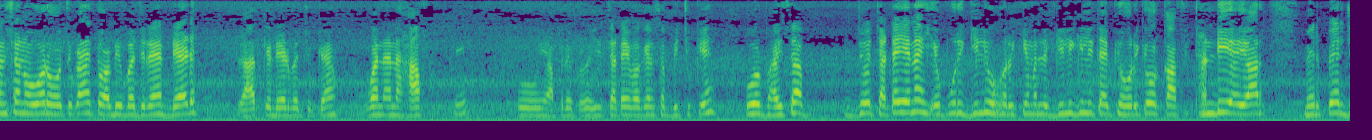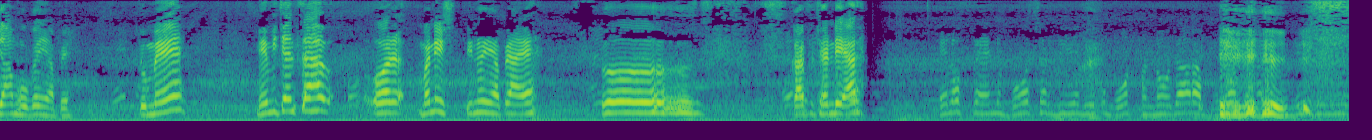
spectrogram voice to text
है तो अभी बज रहे हैं डेढ़ रात के डेढ़ बज चुके हैं। वन एंड हाफ़ तो यहाँ पे चटाई वगैरह सब बिछ चुके हैं। और भाई साहब जो चटाई है ना ये पूरी गिली हो रखी है मतलब गिली गीली टाइप की हो रखी है और काफ़ी ठंडी है यार। मेरे पैर जाम हो गए यहाँ पे। तो मैं मैं भी चंद साहब और मनीष तीनों यहाँ पे आए काफ़ी ठंडी यार। हेलो फ्रेंड बहुत सर्दी है देखो बहुत ठंडा हो जा रहा है।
